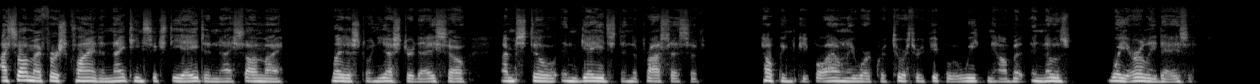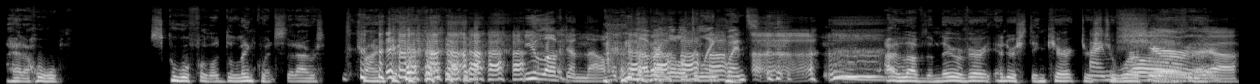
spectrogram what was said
I saw my first client in 1968 and I saw my latest one yesterday. So I'm still engaged in the process of helping people. I only work with two or three people a week now, but in those way early days, I had a whole school full of delinquents that I was trying to. you loved them though. We love our little delinquents. I love them. They were very interesting characters I'm to work sure. with. yeah.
